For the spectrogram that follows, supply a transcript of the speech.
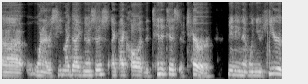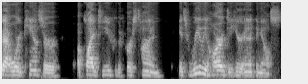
uh, when I received my diagnosis. I, I, call it the tinnitus of terror, meaning that when you hear that word cancer applied to you for the first time, it's really hard to hear anything else.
